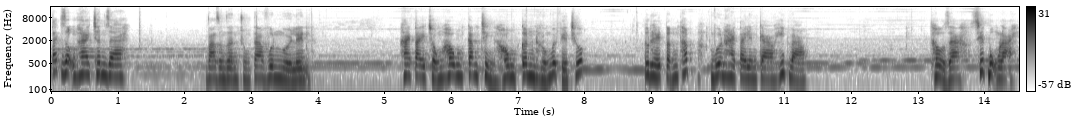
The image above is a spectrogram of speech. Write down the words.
Tách rộng hai chân ra. Và dần dần chúng ta vươn người lên. Hai tay chống hông, căn chỉnh hông cân hướng về phía trước. Tư thế tấn thấp, vươn hai tay lên cao, hít vào. Thở ra, siết bụng lại.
